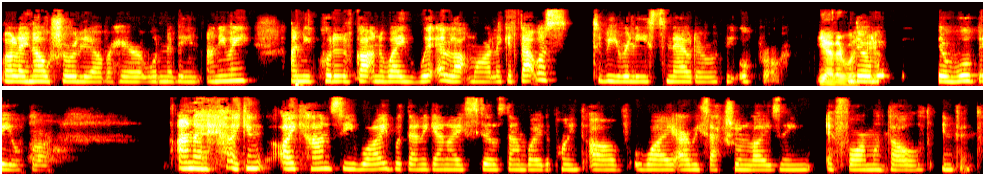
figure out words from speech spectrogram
well, I know surely over here it wouldn't have been anyway, and you could have gotten away with a lot more. Like if that was to be released now, there would be uproar. Yeah, there would there be. would there would be uproar. And I, I can I can see why, but then again I still stand by the point of why are we sexualizing a four month old infant?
